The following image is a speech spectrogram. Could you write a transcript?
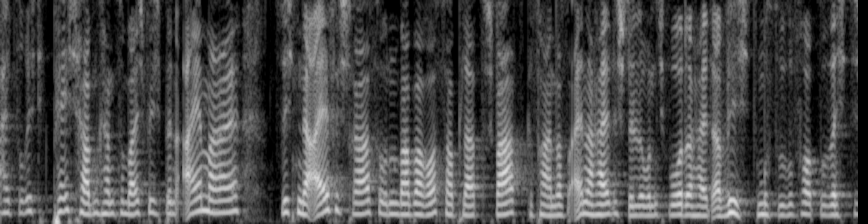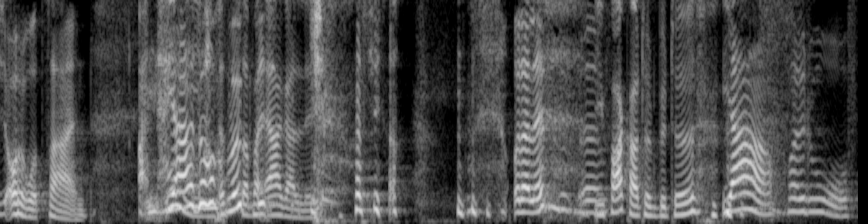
halt so richtig Pech haben kann. Zum Beispiel, ich bin einmal zwischen der Eifelstraße und dem Barbarossa-Platz schwarz gefahren, das ist eine Haltestelle und ich wurde halt erwischt, musste sofort so 60 Euro zahlen. Oh nein, Ja, doch, das wirklich. ist aber ärgerlich. ja. Oder letztens, äh, Die Fahrkarte bitte. ja, voll doof.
